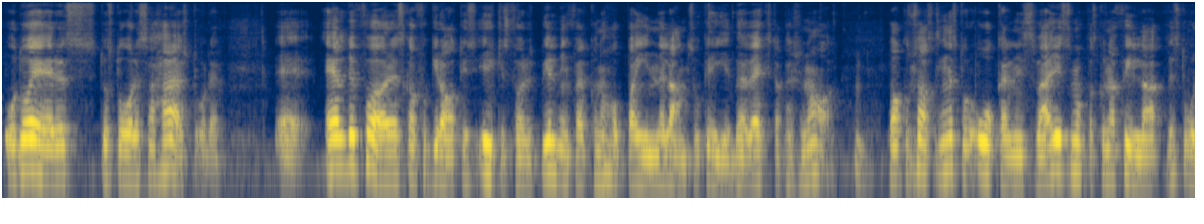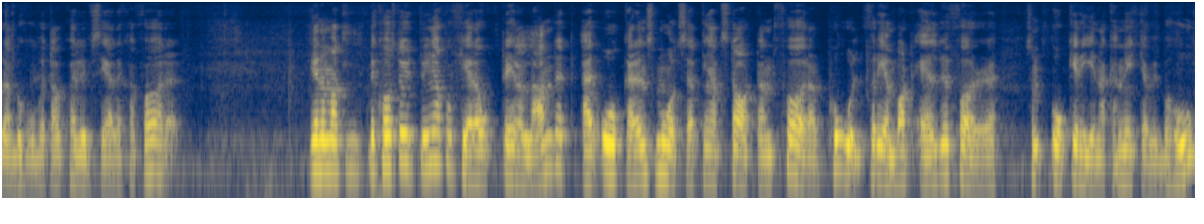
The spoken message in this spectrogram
Och då, är det, då står det så här. Står det. Eh, äldre förare ska få gratis yrkesförarutbildning för att kunna hoppa in när landets åkerier behöver extra personal. Bakom satsningen står åkaren i Sverige som hoppas kunna fylla det stora behovet av kvalificerade chaufförer. Genom att bekosta utbildningar på flera orter i hela landet är åkarens målsättning att starta en förarpool för enbart äldre förare som åkerierna kan nyttja vid behov.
